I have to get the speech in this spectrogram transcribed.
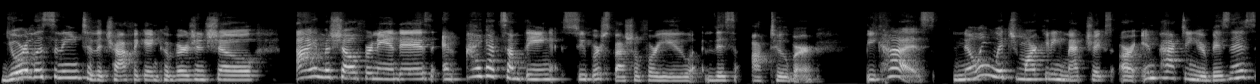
You're listening to the Traffic and Conversion Show. I'm Michelle Fernandez, and I got something super special for you this October because knowing which marketing metrics are impacting your business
